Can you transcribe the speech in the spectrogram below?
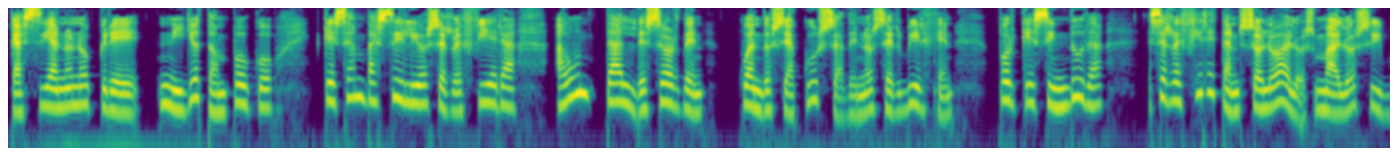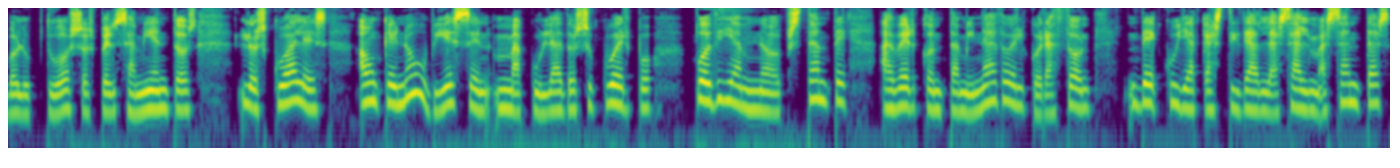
Casiano no cree, ni yo tampoco, que San Basilio se refiera a un tal desorden cuando se acusa de no ser virgen, porque sin duda se refiere tan solo a los malos y voluptuosos pensamientos, los cuales, aunque no hubiesen maculado su cuerpo, podían, no obstante, haber contaminado el corazón, de cuya castidad las almas santas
